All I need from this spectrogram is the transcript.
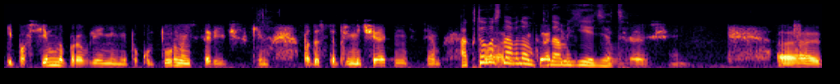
и по всем направлениям, и по культурно-историческим, по достопримечательностям. А кто в основном к нам едет? Э,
